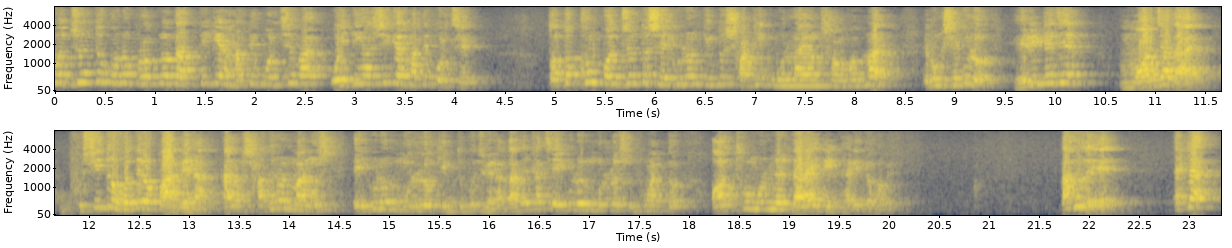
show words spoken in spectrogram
পর্যন্ত কোনো প্রত্নতাত্ত্বিকের হাতে পড়ছে বা ঐতিহাসিকের হাতে পড়ছে, ততক্ষণ পর্যন্ত সেগুলোর কিন্তু সঠিক মূল্যায়ন সম্ভব নয়। এবং সেগুলো হেরিটেজের মর্যাদায় ভূষিত হতেও পারবে না। কারণ সাধারণ মানুষ এইগুলোর মূল্য কিন্তু বুঝবে না। তাদের কাছে এইগুলোর মূল্য শুধুমাত্র অর্থমূল্যের দ্বারাই নির্ধারিত হবে। তাহলে একটা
